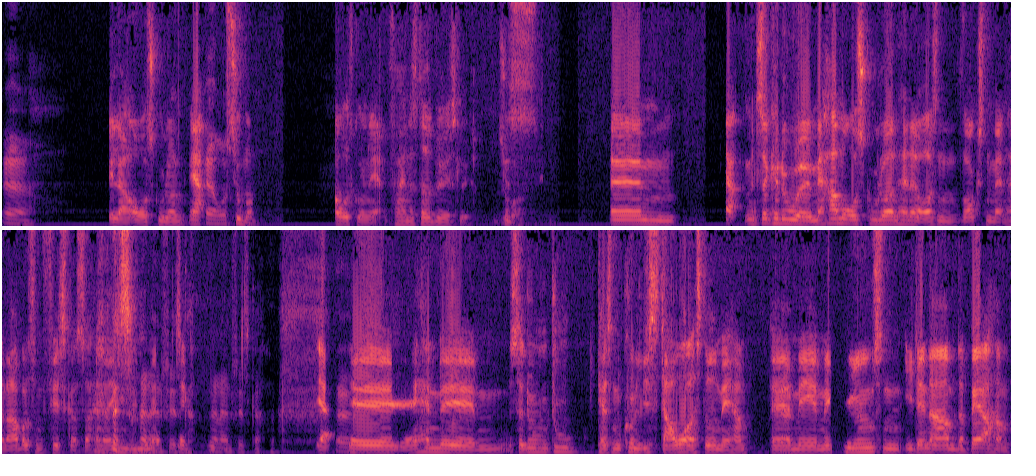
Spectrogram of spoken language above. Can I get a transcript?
måde. ja, Eller over skulderen. Ja, ja over super. skulderen. Over skulderen, ja, for han er stadig bevidstløs. Super. Yes. Øhm, ja, men så kan du øh, med ham over skulderen, han er også en voksen mand, han arbejder som fisker, så han er ikke Så han er en fisker. Han er en fisker. Ja, øh, han, øh, så du, du kan sådan kun lige stavre afsted med ham, øh, med, med kylden sådan i den arm, der bærer ham,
